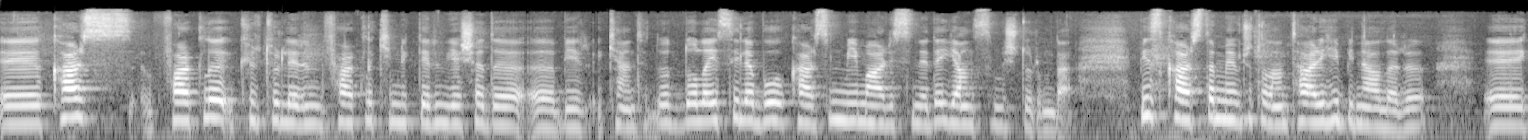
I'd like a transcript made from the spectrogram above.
E, Kars farklı kültürlerin, farklı kimliklerin yaşadığı e, bir kent. Dolayısıyla bu Kars'ın mimarisine de yansımış durumda. Biz Kars'ta mevcut olan tarihi binaları e,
